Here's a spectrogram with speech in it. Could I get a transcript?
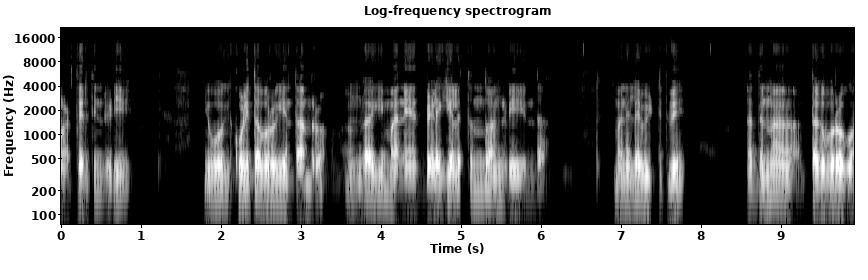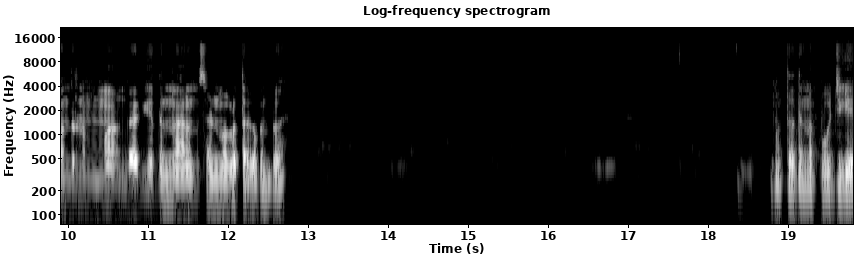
ಮಾಡ್ತಾ ಇರ್ತೀನಿ ರೆಡಿ. ನೀವು ಹೋಗಿ ಕುಳಿತ ತಗೋರಿ ಅಂತ ಅಂದರು. ಹಂಗಾಗಿ ಮನೆ ಬೆಳಗ್ಗೆಲ್ಲ ತಂದು ಅಂಗಡಿಯಿಂದ ಮನೆಯಲ್ಲೇ ಬಿಟ್ಟಿದ್ವಿ. ಅದನ್ನ ತಗೊಬರೋಗು ಅಂದ್ರು ನಮ್ಮಮ್ಮ ಹಂಗಾಗಿ ಅದನ್ನ ನಾನು ಸಣ್ಣ ಮಗಳು ತಗೊಬಂದು ಮತ್ತು ಅದನ್ನ ಪೂಜೆಗೆ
